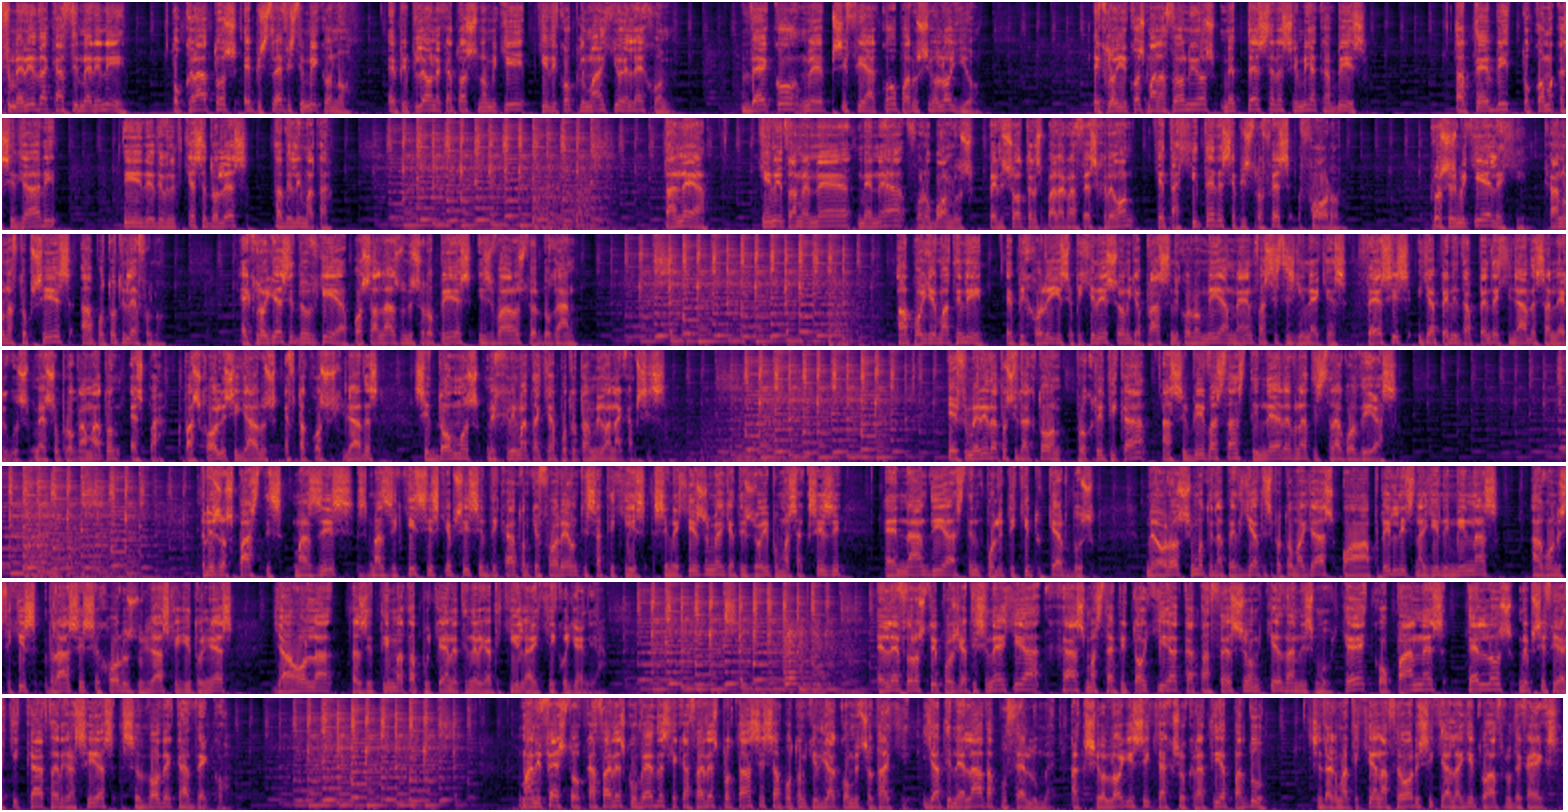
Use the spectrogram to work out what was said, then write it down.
Εφημερίδα Καθημερινή. Το κράτος επιστρέφει στη Μύκονο. Επιπλέον 100 αστυνομικοί και ειδικό κλιμάκιο ελέγχων. Δέκο με ψηφιακό παρουσιολόγιο. Εκλογικός μαραθώνιος με τέσσερα σημεία καμπής. Τα τέμπη, το κόμμα Κασιδιάρη, οι διευρυντικές εντολές, τα διλήμματα. Τα νέα. Κίνητρα με νέα, με νέα φορομπόνους. Περισσότερες παραγραφές χρεών και ταχύτερες επιστροφές φόρων. Προσυσμική έλεγχη. Κάνουν αυτοψίες από το τηλέφωνο. Εκλογές στην Τουρκία. Πώς αλλάζουν οι ισορροπίες εις βάρος του Ερντογάν. Απογευματινή. Επιχορήγηση επιχειρήσεων για πράσινη οικονομία με έμφαση στις γυναίκες. Θέσεις για 55.000 ανέργους μέσω προγραμμάτων ΕΣΠΑ. Απασχόληση για άλλους 700.000 συντόμως με χρήματα και από το Ταμείο Ανάκαμψης. Η εφημερίδα των συντακτών προκλητικά ασυμβίβαστα στην έρευνα της τραγωδίας. Ριζοσπάστης. Μαζική σύσκεψη συνδικάτων και φορέων της Αττικής. Συνεχίζουμε για τη ζωή που μας αξίζει ενάντια στην πολιτική του κέρδους. Με ορόσημο την απεργία της Πρωτομαγιάς ο Απρίλης να γίνει μήνας αγωνιστικής δράσης σε χώρους δουλειάς και γειτονιές για όλα τα ζητήματα που καίνε την εργατική λαϊκή οικογένεια. Ελεύθερος τύπος για τη συνέχεια, χάσμα στα επιτόκια καταθέσεων και δανεισμού. Και κοπάνες τέλος με ψηφιακή κάρτα εργασίας σε 12 δέκο. Μανιφέστο, καθαρές κουβέντες και καθαρές προτάσεις από τον Κυριάκο Μητσοτάκη. Για την Ελλάδα που θέλουμε. Αξιολόγηση και αξιοκρατία παντού. Συνταγματική αναθεώρηση και αλλαγή του άρθρου 16.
